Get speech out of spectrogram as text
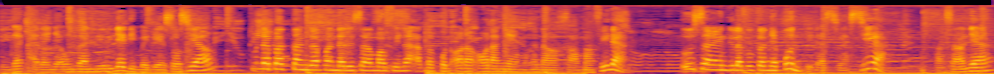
dengan adanya unggahan dirinya di media sosial, mendapat tanggapan dari Salma Vina ataupun orang-orang yang mengenal Salma Vina. Usaha yang dilakukannya pun tidak sia-sia. Pasalnya,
